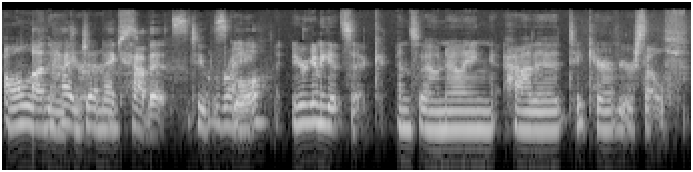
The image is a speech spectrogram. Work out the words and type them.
all of unhygienic germs, habits to the school. right? You're going to get sick, and so knowing how to take care of yourself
